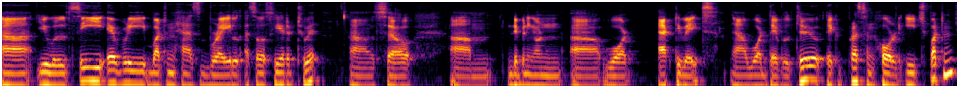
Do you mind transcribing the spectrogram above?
uh, you will see every button has braille associated to it. Uh, so um, depending on uh, what activates uh, what they will do they could press and hold each button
